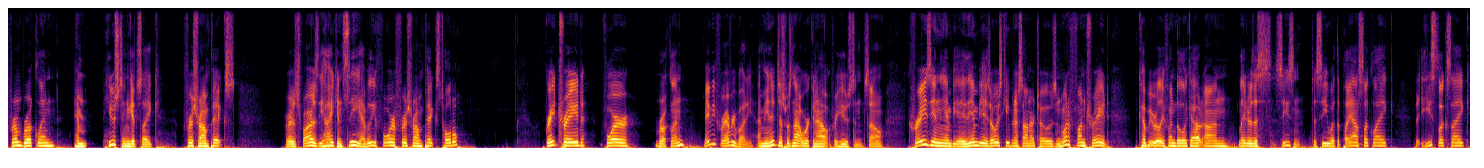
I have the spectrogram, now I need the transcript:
from Brooklyn, and Houston gets like first round picks. For as far as the eye can see, I believe four first round picks total. Great trade for Brooklyn maybe for everybody. I mean, it just was not working out for Houston. So crazy in the NBA. The NBA is always keeping us on our toes, and what a fun trade. Could be really fun to look out on later this season to see what the playoffs look like, the East looks like,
